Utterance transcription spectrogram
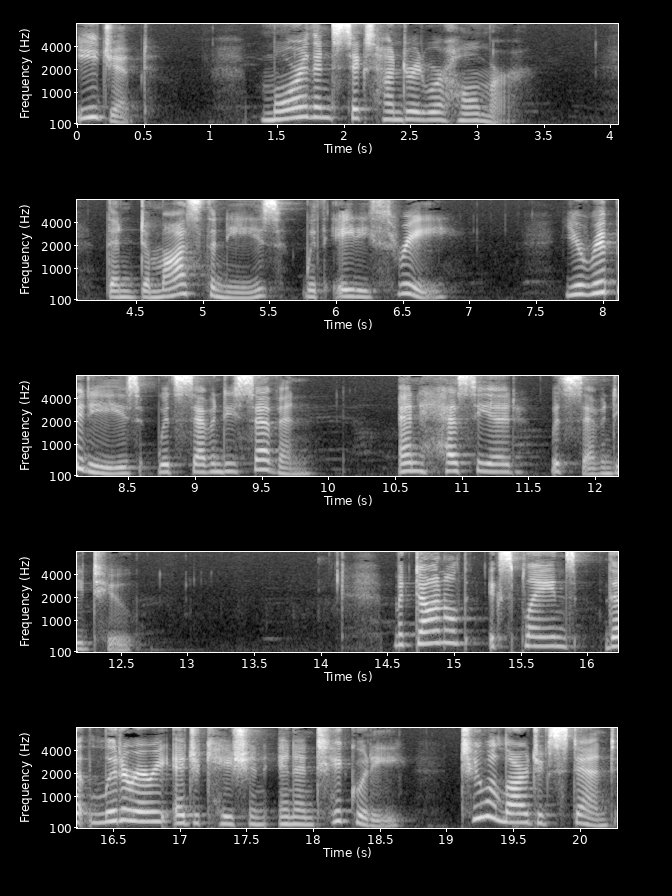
Egypt, more than 600 were Homer, then Demosthenes with 83, Euripides with 77, and Hesiod with 72. MacDonald explains that literary education in antiquity, to a large extent,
